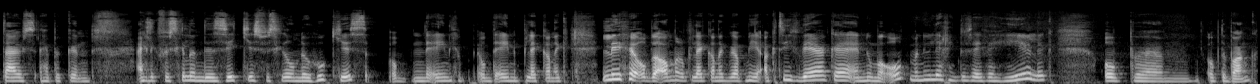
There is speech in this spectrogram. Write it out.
thuis heb ik een eigenlijk verschillende zitjes, verschillende hoekjes. Op de, ene, op de ene plek kan ik liggen, op de andere plek kan ik wat meer actief werken en noem maar op. Maar nu lig ik dus even heerlijk op, um, op de bank.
